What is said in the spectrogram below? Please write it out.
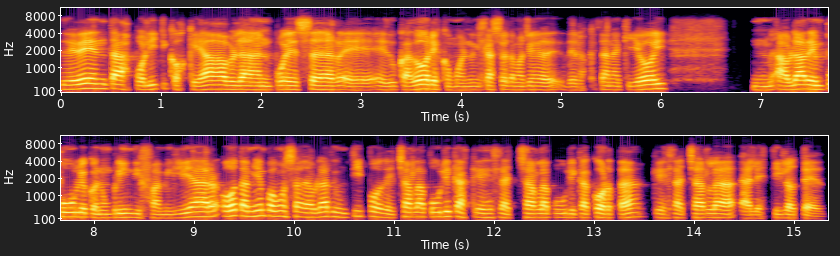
de ventas, políticos que hablan, puede ser educadores, como en el caso de la mayoría de los que están aquí hoy, hablar en público en un brindis familiar, o también podemos hablar de un tipo de charla pública que es la charla pública corta, que es la charla al estilo TED.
